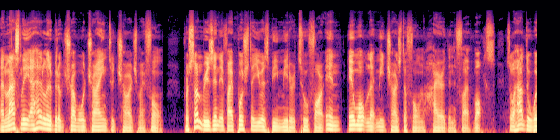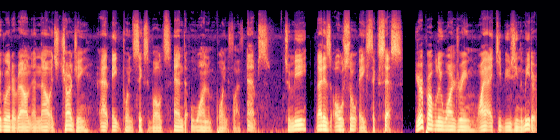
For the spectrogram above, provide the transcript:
And lastly, I had a little bit of trouble trying to charge my phone. For some reason, if I push the USB meter too far in, it won't let me charge the phone higher than 5 volts. So I had to wiggle it around and now it's charging at 8.6 volts and 1.5 amps. To me, that is also a success. You're probably wondering why I keep using the meter.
